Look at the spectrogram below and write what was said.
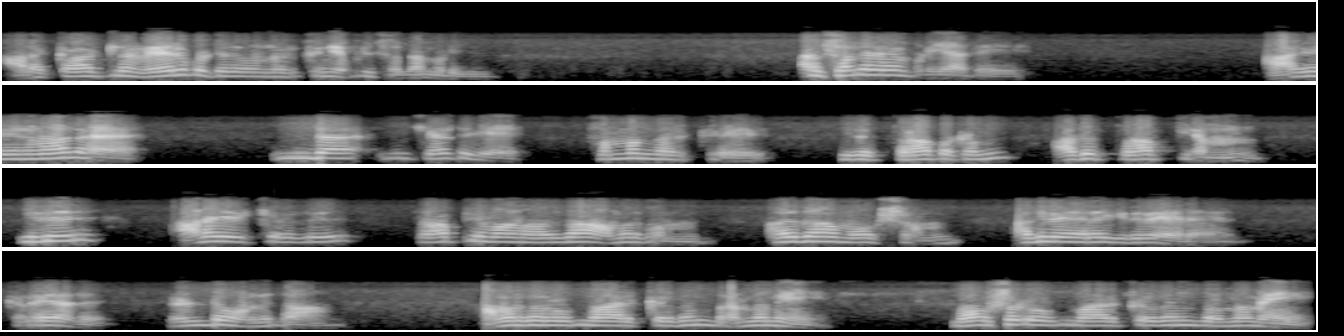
அதை காட்டுல வேறுபட்டது ஒண்ணு இருக்குன்னு எப்படி சொல்ல முடியும்? அது சொல்லவே முடியாது. ஆகையினால இந்த நீ கேட்டியே சம்பந்தம் இருக்கு. இது பிராபகம் அது பிராப்பியம் இது அடைய இருக்கிறது பிராப்பியமான அதுதான் அமிர்தம் அதுதான் மோட்சம் அது வேற இது வேற. கிடையாது. ரெண்டும் ஒண்ணுதான். அமிர்த ரூபமா இருக்கிறதும் பிரம்மமே. மோட்ச ரூபமா இருக்கிறதும் பிரம்மமே.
